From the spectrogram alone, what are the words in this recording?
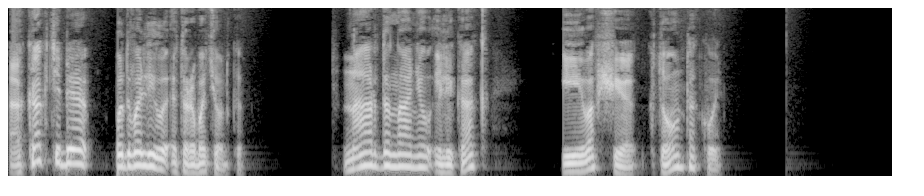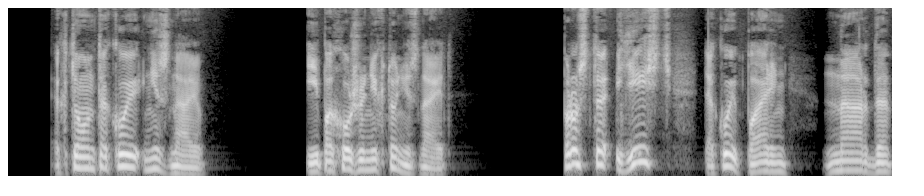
А как тебе подвалила эта работенка? Нарда нанял или как? И вообще, кто он такой? Кто он такой, не знаю. И, похоже, никто не знает. Просто есть такой парень, Нарда,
